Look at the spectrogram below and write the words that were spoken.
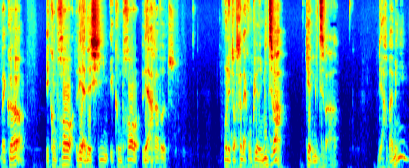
d'accord et qu'on prend les Hadashim et qu'on prend les Haravot, on est en train d'accomplir une mitzvah. Quelle mitzvah Les Arba Minim.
